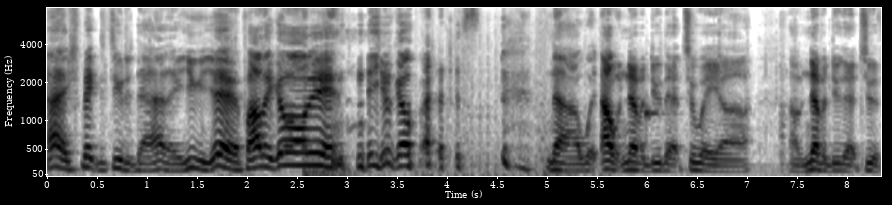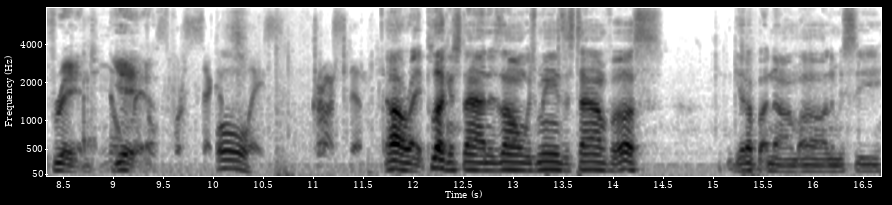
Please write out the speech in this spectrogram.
I expected you to die. Like, You, yeah, probably go on in. you go first. Nah, I would. I would never do that to a. Uh, I would never do that to a friend. No yeah. Oh. All right, Pluckenstein is on, which means it's time for us. Get up. No, I'm, uh, let me see.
